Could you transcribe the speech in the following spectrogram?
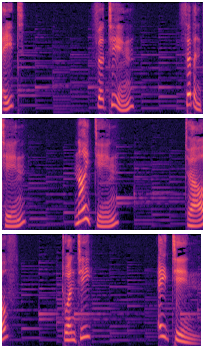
8 13 17 19 12 20 18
